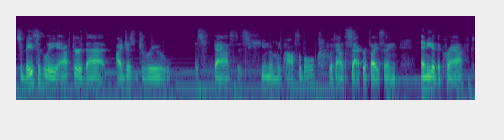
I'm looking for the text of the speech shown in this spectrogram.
so basically, after that, I just drew as fast as humanly possible without sacrificing any of the craft.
